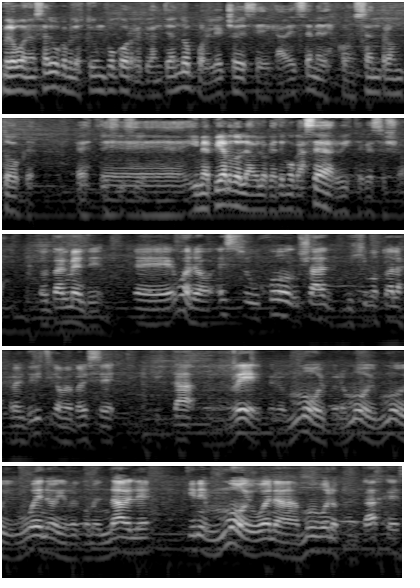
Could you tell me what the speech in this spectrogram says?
pero bueno, es algo que me lo estoy un poco replanteando por el hecho de que a veces me desconcentra un toque. Este, Y me pierdo lo que tengo que hacer, ¿viste? ¿Qué sé yo? Totalmente. Eh, bueno, es un juego, ya dijimos todas las características, me parece que está re, pero muy, pero muy, muy bueno y recomendable. Tiene muy, buena, muy buenos puntajes.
